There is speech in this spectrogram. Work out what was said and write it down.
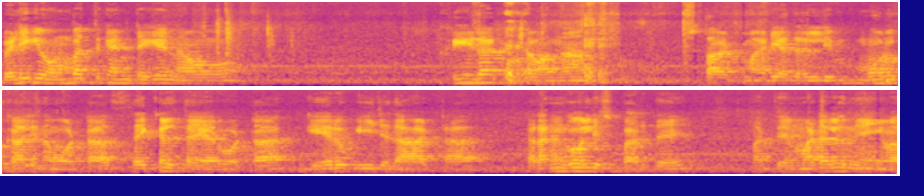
ಬೆಳಿಗ್ಗೆ ಒಂಬತ್ತು ಗಂಟೆಗೆ ನಾವು ಕ್ರೀಡಾಕೂಟವನ್ನು ಸ್ಟಾರ್ಟ್ ಮಾಡಿ ಅದರಲ್ಲಿ ಮೂರು ಕಾಲಿನ ಓಟ, ಸೈಕಲ್ ಟೈರ್ ಓಟ, ಗೇರು ಬೀಜದ ಆಟ, ರಂಗೋಲಿ ಸ್ಪರ್ಧೆ ಮತ್ತು ಮಡಲು ನೇಯುವ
